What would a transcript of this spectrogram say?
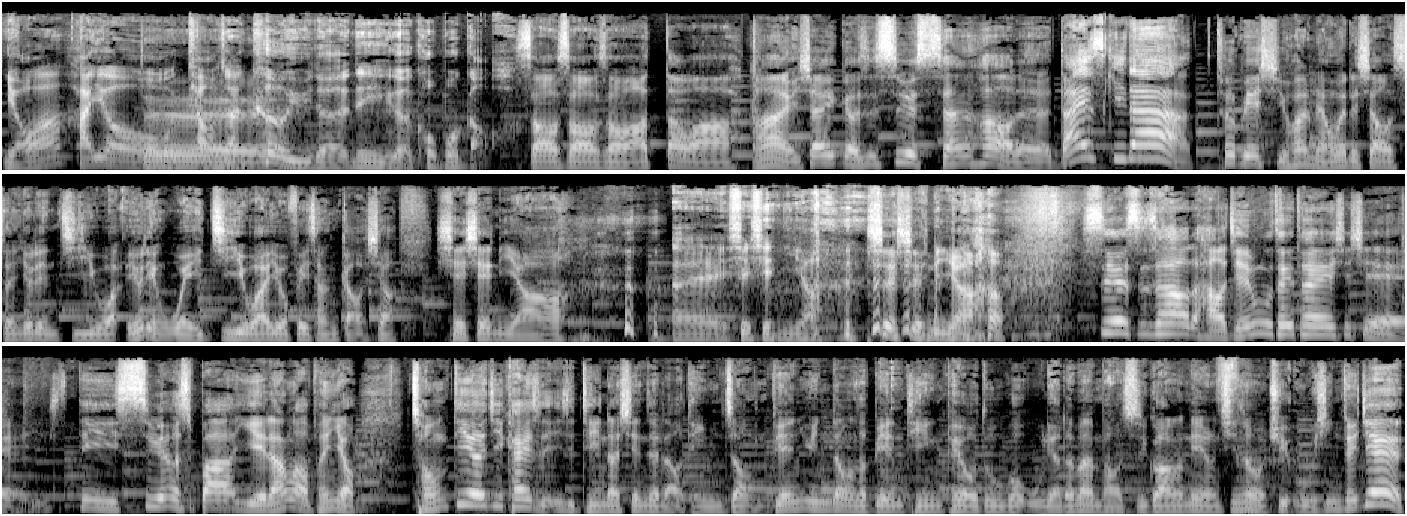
有啊，还有挑战客语的那个口播稿啊。搜搜搜，啊到啊！哎，下一个是四月三号的 Daisuki 的，特别喜欢两位的笑声，有点叽歪，有点微叽歪，又非常搞笑。谢谢你啊！哎，谢谢你啊！谢谢你啊！四月十四号的好节目推推，谢谢。第四月二十八，野狼老朋友，从第二季开始一直听到现在，老听众边运动的时候边听，陪我度过无聊的慢跑时光，内容轻松有趣，五星推荐，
